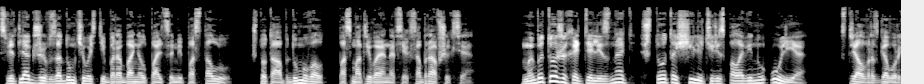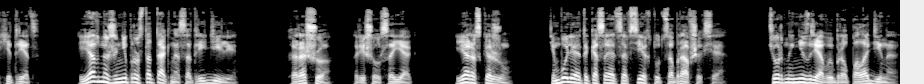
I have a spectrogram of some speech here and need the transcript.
Светляк же в задумчивости барабанил пальцами по столу, что-то обдумывал, посматривая на всех собравшихся. «Мы бы тоже хотели знать, что тащили через половину улья», — встрял в разговор хитрец. «Явно же не просто так нас отрядили». «Хорошо», — решил Саяк. «Я расскажу. Тем более это касается всех тут собравшихся. Черный не зря выбрал паладина.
